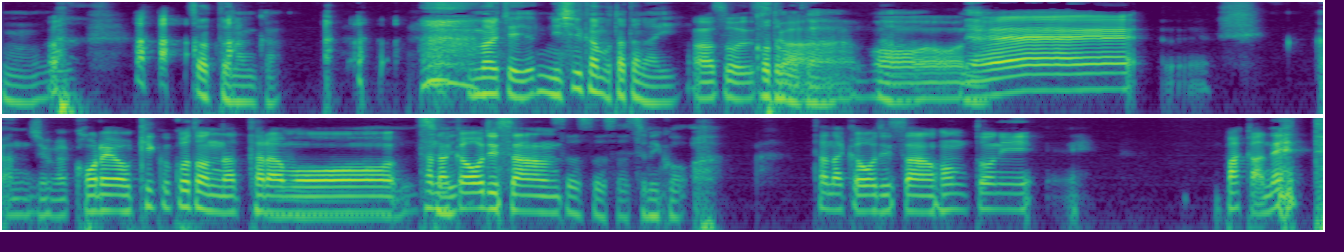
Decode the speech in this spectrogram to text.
うん。ちょっとなんか。生まれて2週間も経たない。あ、そうですか。子供がもううんね彼女がこれを聞くことになったらもうんう、田中おじさん、そうそうそう、すみこ。田中おじさん、本当に、バカねって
